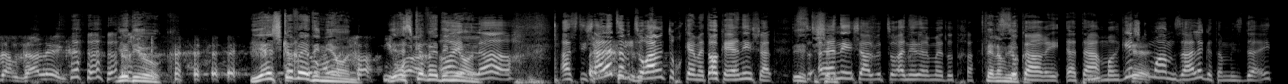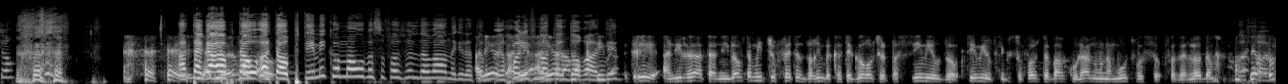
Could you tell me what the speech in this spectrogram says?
זה אמזלג? בדיוק. יש קווי דמיון, יש. קווי דמיון. אוי, לא. אז תשאל את זה בצורה מתוחכמת. אוקיי, אני אשאל. אני אשאל בצורה, אני אלמד אותך. סוכרי, אתה מרגיש כן. כמו אמזלג? אתה מזדהה איתו? אתה גם- אתה- אופטימי כמוהו בסופו של דבר? נגיד, אתה אני- יכול אני- לבנות אני על דור העתיד? תראי, אני לא יודעת, אני לא תמיד שופט את הדברים בקטגוריות של פסימיות ואופטימיות, כי בסופו של דבר כולנו נמות בסוף, אז אני לא יודע מה נכון.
